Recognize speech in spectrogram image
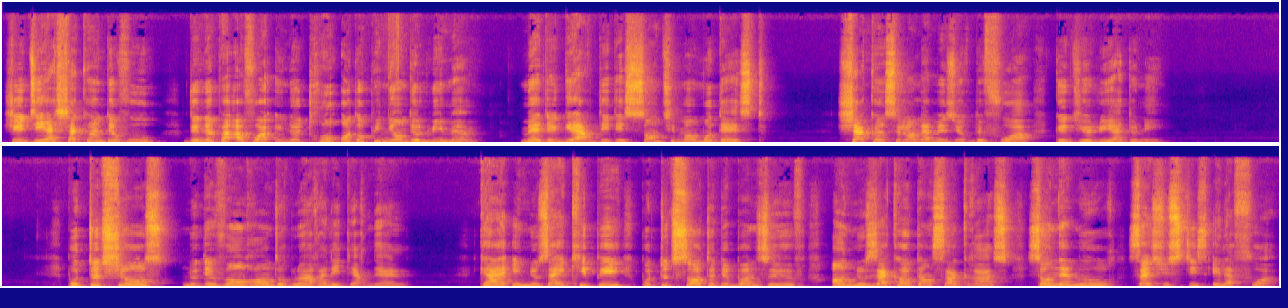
je dis à chacun de vous de ne pas avoir une trop haute opinion de lui-même, mais de garder des sentiments modestes, chacun selon la mesure de foi que Dieu lui a donnée. Pour toutes choses, nous devons rendre gloire à l'Éternel, car il nous a équipés pour toutes sortes de bonnes œuvres en nous accordant sa grâce, son amour, sa justice et la foi.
